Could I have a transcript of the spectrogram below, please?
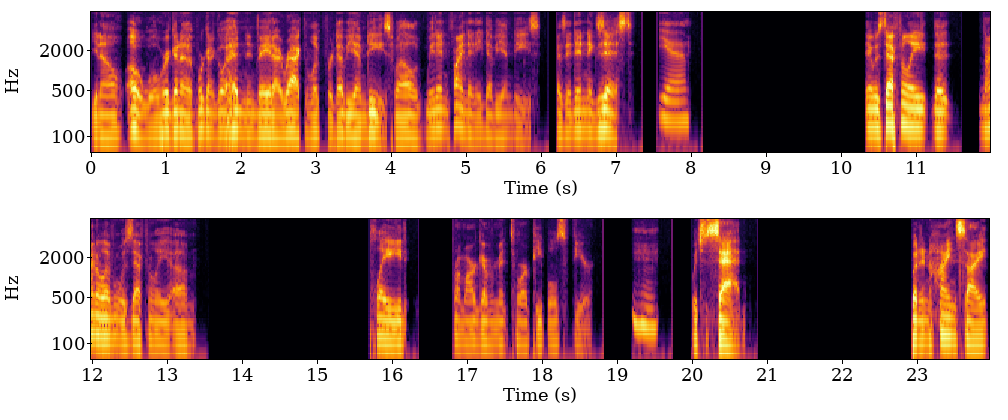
You know, oh well, we're gonna we're gonna go ahead and invade Iraq and look for WMDs. Well, we didn't find any WMDs because they didn't exist. Yeah. It was definitely the 9/11 was definitely um, played from our government to our people's fear. hmm which is sad. But in hindsight,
